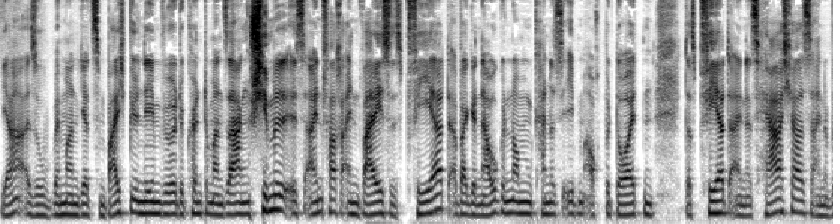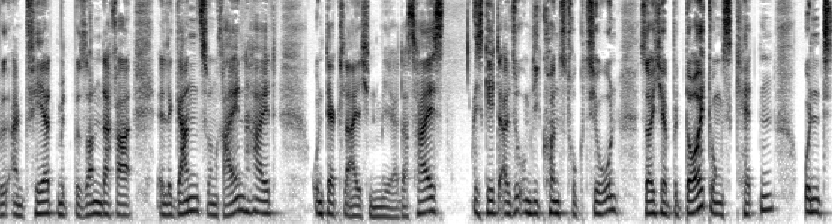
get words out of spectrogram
Ja, also wenn man jetzt ein Beispiel nehmen würde, könnte man sagen, Schimmel ist einfach ein weißes Pferd, aber genau genommen kann es eben auch bedeuten, das Pferd eines Herrschers, eine, ein Pferd mit besonderer Eleganz und Reinheit und dergleichen mehr. Das heißt, es geht also um die Konstruktion solcher Bedeutungsketten und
